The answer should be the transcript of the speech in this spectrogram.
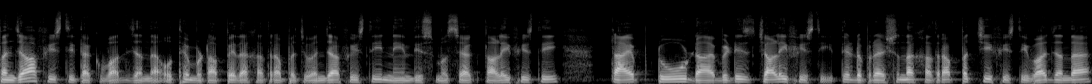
50% ਤੱਕ ਵੱਧ ਜਾਂਦਾ ਉੱਥੇ ਮੋਟਾਪੇ ਦਾ ਖਤਰਾ 55% ਨੀਂਦ ਦੀ ਸਮੱਸਿਆ 41% ਟਾਈਪ 2 ਡਾਇਬੀਟੀਜ਼ 40% ਤੇ ਡਿਪਰੈਸ਼ਨ ਦਾ ਖਤਰਾ 25% ਵੱਧ ਜਾਂਦਾ ਹੈ।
